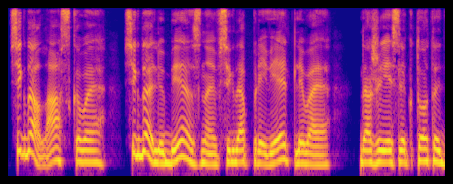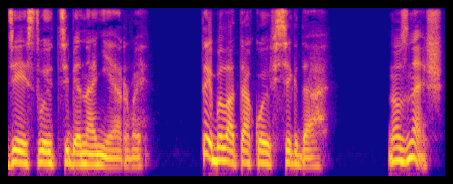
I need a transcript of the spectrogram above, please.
Всегда ласковая, всегда любезная, всегда приветливая, даже если кто-то действует тебе на нервы. Ты была такой всегда. Но знаешь,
